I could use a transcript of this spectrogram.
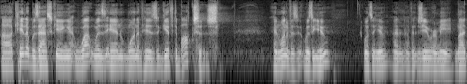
uh, Caleb was asking what was in one of his gift boxes. And one of his, was it you? Was it you? I don't know if it was you or me. But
